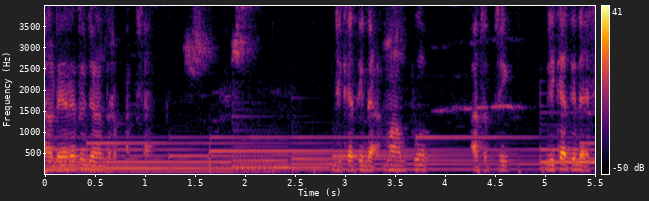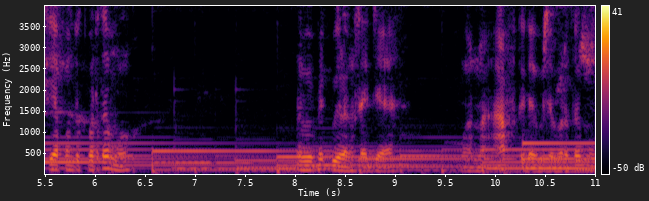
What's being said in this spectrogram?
LDR itu jangan terpaksa. Jika tidak mampu atau jika tidak siap untuk bertemu, lebih baik bilang saja, mohon maaf tidak bisa bertemu.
